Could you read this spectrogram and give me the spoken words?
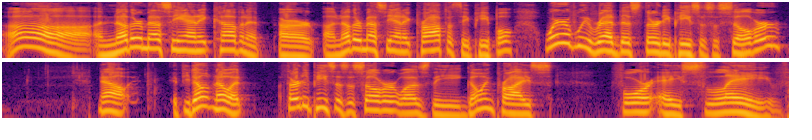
Ah, another messianic covenant, or another messianic prophecy, people. Where have we read this 30 pieces of silver? Now, if you don't know it, 30 pieces of silver was the going price for a slave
